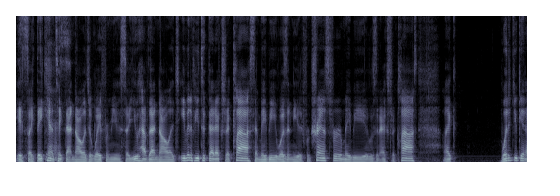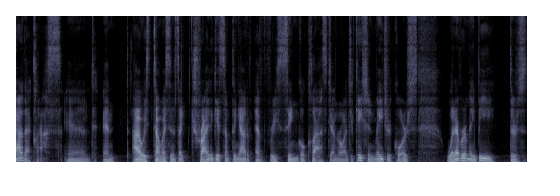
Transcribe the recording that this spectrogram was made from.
Yes. It's like they can't take that knowledge away from you. So you have that knowledge, even if you took that extra class and maybe it wasn't needed for transfer, maybe it was an extra class. Like, what did you get out of that class? And and I always tell my students like try to get something out of every single class, general education, major course, whatever it may be. There's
